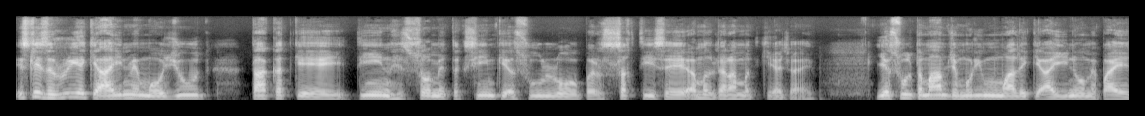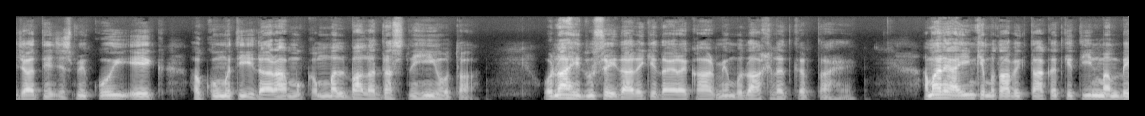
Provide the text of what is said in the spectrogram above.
اس لیے ضروری ہے کہ آئین میں موجود طاقت کے تین حصوں میں تقسیم کے اصولوں پر سختی سے عمل درآمد کیا جائے۔ یہ اصول تمام جمہوری ممالک کے آئینوں میں پائے جاتے ہیں جس میں کوئی ایک حکومتی ادارہ مکمل بالادست نہیں ہوتا اور نہ ہی دوسرے ادارے کے دائرہ کار میں مداخلت کرتا ہے۔ ہمارے آئین کے مطابق طاقت کے تین منبع،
